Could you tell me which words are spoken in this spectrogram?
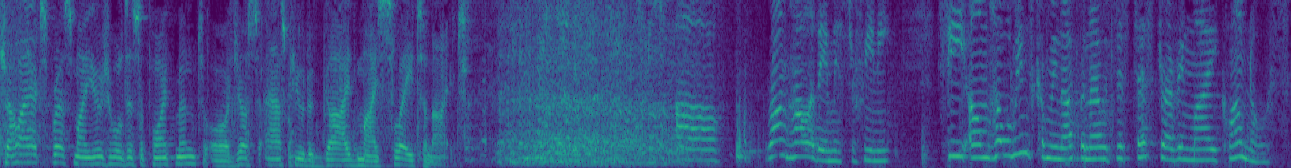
Shall I express my usual disappointment or just ask you to guide my sleigh tonight? Uh, wrong holiday, Mr. Feeny. See, um, Halloween's coming up, and I was just test driving my clown nose.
